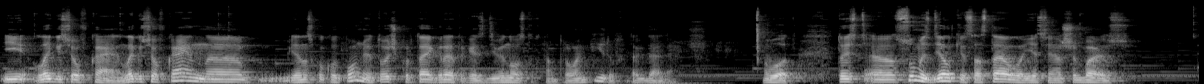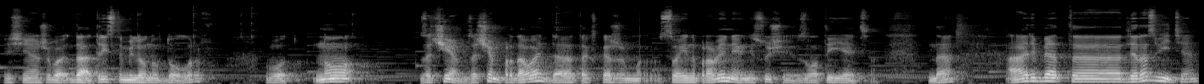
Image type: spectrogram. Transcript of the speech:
и Legacy of Kain. Legacy of Kain, э, я насколько вот помню, это очень крутая игра такая с 90-х, там, про вампиров и так далее. Вот. То есть сумма сделки составила, если я не ошибаюсь, если я не ошибаюсь, да, 300 миллионов долларов. Вот. Но зачем? Зачем продавать, да, так скажем, свои направления, несущие золотые яйца, да? А, ребята, для развития.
